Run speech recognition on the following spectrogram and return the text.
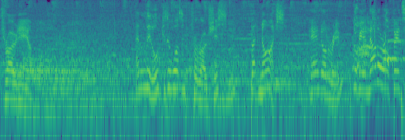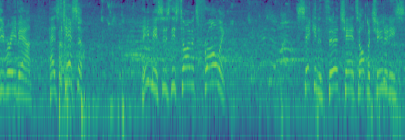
throw down. And little, because it wasn't ferocious, but nice. Hand on rim. Could be another offensive rebound. Has Jessup. He misses. This time it's Froling. Second and third chance opportunities.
